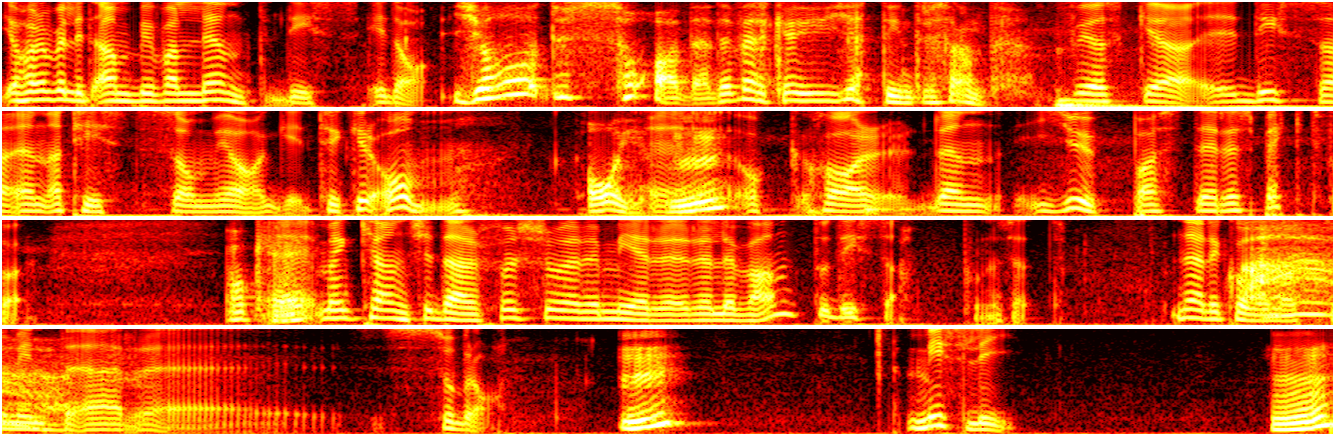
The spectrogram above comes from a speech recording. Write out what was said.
jag har en väldigt ambivalent diss idag. Ja, du sa det. Det verkar ju jätteintressant. För jag ska eh, dissa en artist som jag tycker om Oj. eh, Mm. och har den djupaste respekt för. Okej. Eh, Men kanske därför så är det mer relevant att dissa på något sätt. När det kommer något som Ah. inte är eh, så bra. Mm. Miss Li, Mm.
